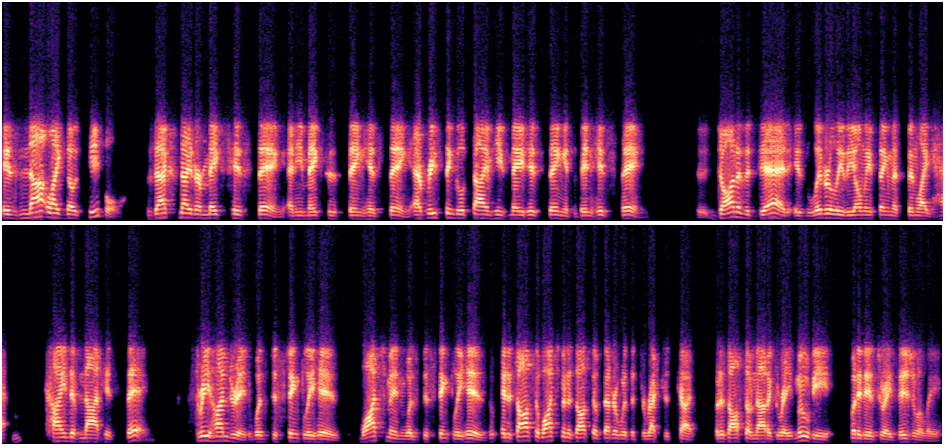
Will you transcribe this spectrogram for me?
is not like those people. Zack Snyder makes his thing and he makes his thing his thing. Every single time he's made his thing, it's been his thing. Dawn of the Dead is literally the only thing that's been like kind of not his thing. 300 was distinctly his. Watchmen was distinctly his. And it's also, Watchmen is also better with the director's cut, but it's also not a great movie, but it is great visually.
